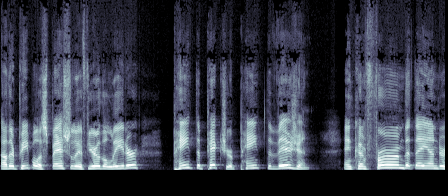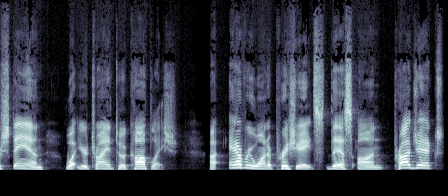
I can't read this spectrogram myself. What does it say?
other people, especially if you're the leader, paint the picture, paint the vision and confirm that they understand what you're trying to accomplish. Uh, everyone appreciates this on projects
